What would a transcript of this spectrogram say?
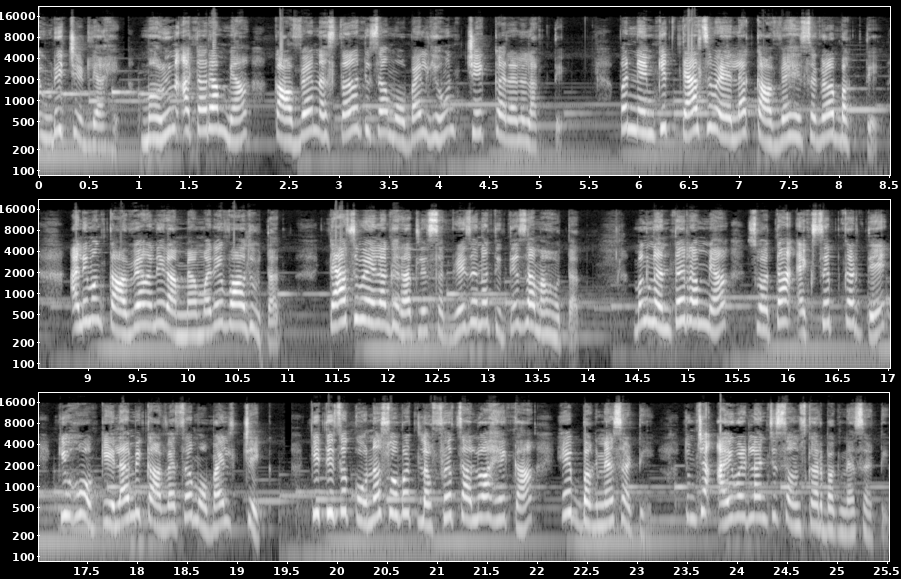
एवढी चिडली आहे. म्हणून आता रम्या काव्या नसताना तिचा मोबाईल घेऊन चेक करायला लागते. पण नेमकी त्याच वेळेला काव्य हे सगळं बघते. आणि मग काव्य आणि रम्यामध्ये वाद होतात. त्याच वेळेला घरातले सगळेजण तिथे जमा होतात. मग नंतर रम्या स्वतः ॲक्सेप्ट करते की हो केला मी काव्याचा मोबाईल चेक की तिचं कोणासोबत लफडं चालू आहे का हे बघण्यासाठी तुमच्या आई वडिलांचे संस्कार बघण्यासाठी.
